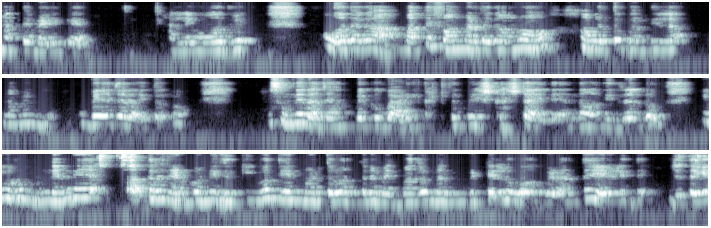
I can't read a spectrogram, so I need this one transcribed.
ಮತ್ತೆ ಬೆಳಿಗ್ಗೆ ಅಲ್ಲಿ ಹೋದ್ವಿ. ಹೋದಾಗ ಮತ್ತೆ ಫೋನ್ ಮಾಡಿದಾಗ ಅವನು ಅವತ್ತು ಬಂದಿಲ್ಲ. ನಮಗ್ ಬೇಜಾರಾಯ್ತು ಸುಮ್ನೆ ರಜೆ ಹಾಕ್ಬೇಕು, ಬಾಡಿಗೆ ಕಟ್ಬೇಕು, ಎಷ್ಟು ಕಷ್ಟ ಇದೆ ಅನ್ನೋ ಒಂದ್ ಇದ್ರಲ್ಲೂ ಇವರು ನಿನ್ನೆ ಆತರ ನಡ್ಕೊಂಡಿದ್ದಕ್ಕೆ ಇವತ್ತು ಏನ್ ಮಾಡ್ತಾರೋ ಅಂತ ನಮ್ಮ ಯಜಮಾನ್ರು ನನ್ ಬಿಟ್ಟೆಲ್ಲೂ ಹೋಗ್ಬೇಡ ಅಂತ ಹೇಳಿದ್ದೆ. ಜೊತೆಗೆ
